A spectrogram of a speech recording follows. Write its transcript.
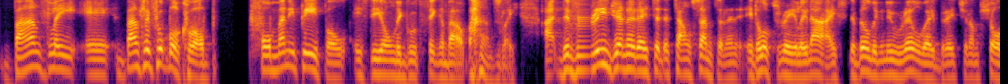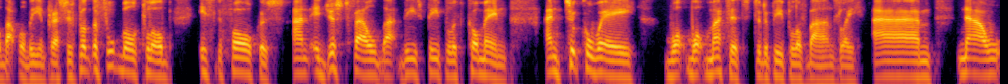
Barnsley, uh, Barnsley Football Club for many people, is the only good thing about Barnsley. Uh, they've regenerated the town centre and it looks really nice. They're building a new railway bridge, and I'm sure that will be impressive. But the football club is the focus, and it just felt that these people had come in and took away what what mattered to the people of Barnsley. Um, now,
